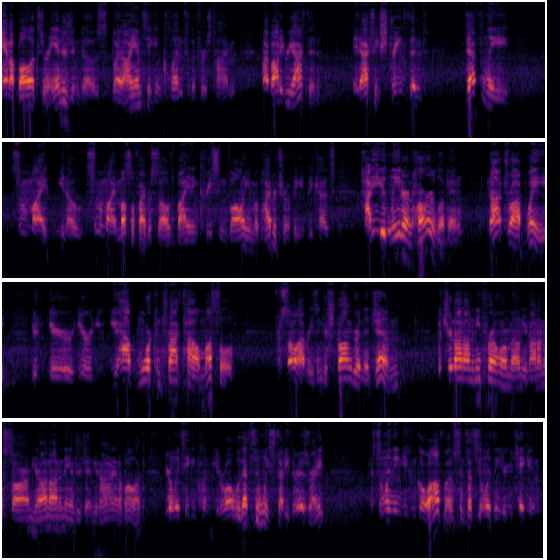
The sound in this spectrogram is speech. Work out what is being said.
anabolics or androgen goes, but I am taking Clen for the first time. My body reacted. It actually strengthened definitely some of my, you know, some of my muscle fiber cells by an increasing volume of hypertrophy because how do you get leaner and harder looking, not drop weight? You're, you're, you're, you have more contractile muscle for some odd reason. You're stronger in the gym, but you're not on any pro hormone, you're not on a SARM, you're not on an androgen, you're not on anabolic. You're only taking clenbuterol. Well, that's the only study there is, right? That's the only thing you can go off of since that's the only thing you're taking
